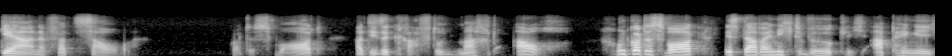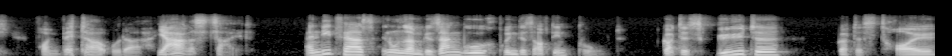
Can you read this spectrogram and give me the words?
gerne verzaubern. Gottes Wort hat diese Kraft und Macht auch. Und Gottes Wort ist dabei nicht wirklich abhängig von Wetter oder Jahreszeit. Ein Liedvers in unserem Gesangbuch bringt es auf den Punkt. Gottes Güte, Gottes Treu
